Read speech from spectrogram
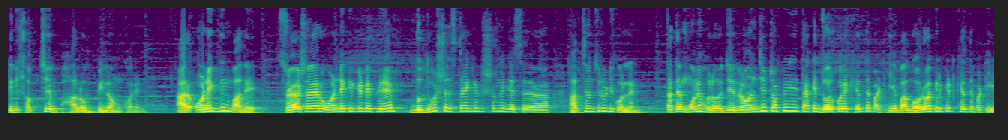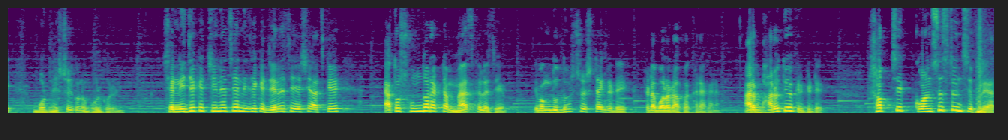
তিনি সবচেয়ে ভালো বিলং করেন। আর অনেক দিন বাদে শ্রেয়াস আয়ার ওয়ানডে ক্রিকেটে ফিরে দুর্ধর্ষ স্ট্রাইক রেটের সঙ্গে যে হাফ সেঞ্চুরিটি করলেন, তাতে মনে হলো যে রঞ্জি ট্রফি তাকে জোর করে খেলতে পাঠিয়ে বা ঘরোয়া ক্রিকেট খেলতে পাঠিয়ে বোর্ড নিশ্চয়ই কোনো ভুল করেনি। সে নিজেকে চিনেছে, নিজেকে জেনেছে, এসে আজকে এত সুন্দর একটা ম্যাচ খেলেছে এবং দুর্ধর্ষ স্ট্রাইক রেটে সেটা বলার অপেক্ষা রাখে না। আর ভারতীয় ক্রিকেটের সবচেয়ে কনসিস্টেন্সি প্লেয়ার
